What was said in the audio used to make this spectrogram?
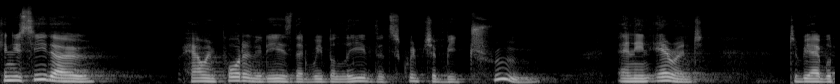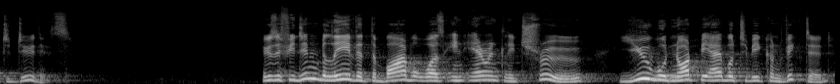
Can you see, though, how important it is that we believe that Scripture be true and inerrant to be able to do this? Because if you didn't believe that the Bible was inerrantly true, you would not be able to be convicted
